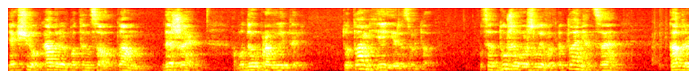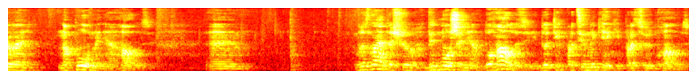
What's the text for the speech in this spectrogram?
Якщо кадровий потенціал там, де ЖЕК або де управитель, то там є і результат. Це дуже важливе питання це кадрове наповнення галузі. Е, Ви знаєте, що відношення до галузі і до тих працівників, які працюють в галузі,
